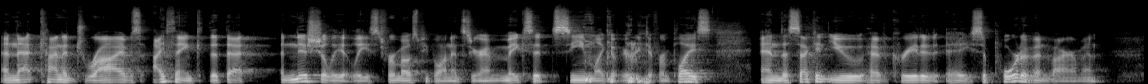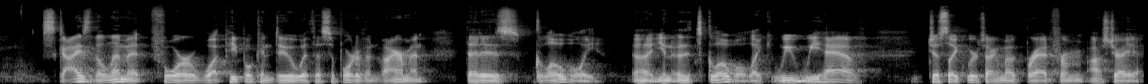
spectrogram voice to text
And that kind of drives, I think that that initially, at least for most people on Instagram, makes it seem like a very different place. And the second you have created a supportive environment, sky's the limit for what people can do with a supportive environment that is globally uh, you know it's global like we we have just like we were talking about brad from australia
